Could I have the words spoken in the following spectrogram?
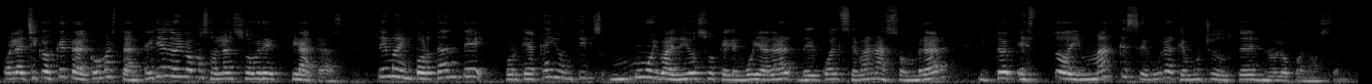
Hola chicos, ¿qué tal? ¿Cómo están? El día de hoy vamos a hablar sobre placas. Tema importante porque acá hay un tips muy valioso que les voy a dar del cual se van a asombrar y estoy más que segura que muchos de ustedes no lo conocen.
